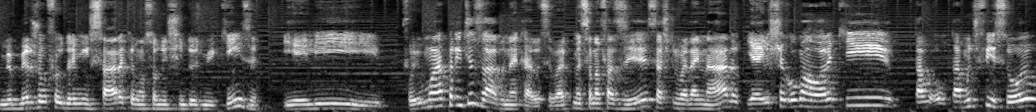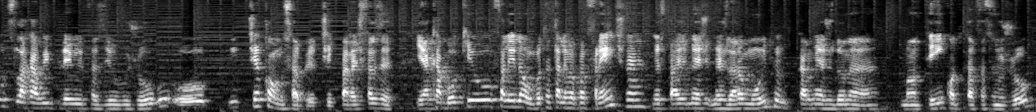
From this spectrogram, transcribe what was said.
meu primeiro jogo foi o Dreaming Sara, que lançou no Steam em 2015, e ele foi um aprendizado, né, cara? Você vai começando a fazer, você acha que não vai dar em nada, e aí chegou uma hora que tava, tá, tá muito difícil. Ou eu largava o emprego e fazia o jogo, ou não tinha como, sabe? Eu tinha que parar de fazer. E acabou que eu falei, não, vou tentar levar pra frente, né? Meus pais me ajudaram muito, o cara me ajudou a manter enquanto eu tava fazendo o jogo.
